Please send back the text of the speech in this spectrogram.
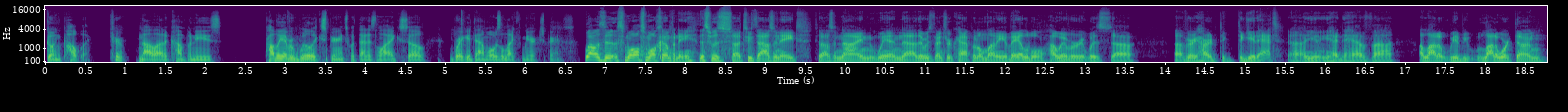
going public. Sure. Not a lot of companies probably ever will experience what that is like. So break it down. What was it like from your experience? Well, it was a small, small company. This was uh, 2008, 2009, when uh, there was venture capital money available. However, it was uh, uh, very hard to, to get at. Uh, you, you had to have uh, a lot of we had a lot of work done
